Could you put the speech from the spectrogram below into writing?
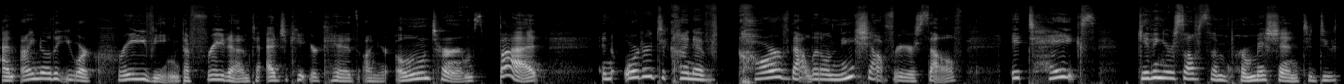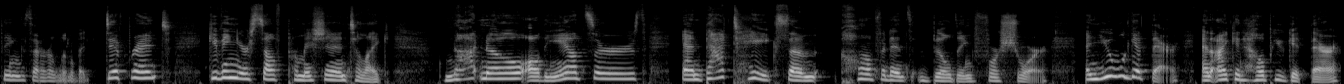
And I know that you are craving the freedom to educate your kids on your own terms, but in order to kind of carve that little niche out for yourself, it takes giving yourself some permission to do things that are a little bit different, giving yourself permission to like, not know all the answers. And that takes some confidence building for sure. And you will get there, and I can help you get there.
